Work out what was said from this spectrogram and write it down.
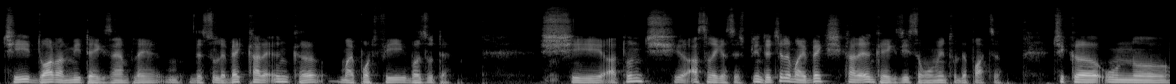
ci doar anumite exemple destul de vechi care încă mai pot fi văzute. Și atunci asta le găsești printre cele mai vechi și care încă există în momentul de față. Ci că un uh,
